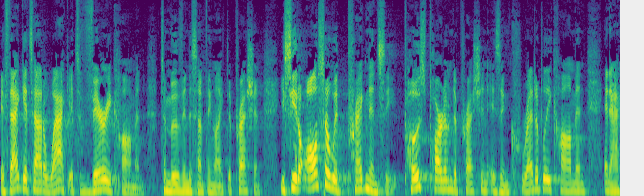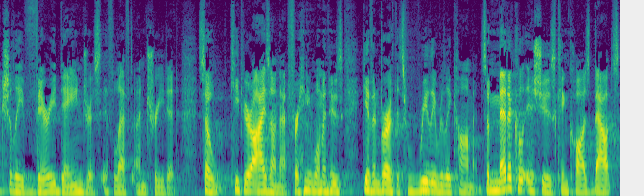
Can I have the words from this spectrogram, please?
If that gets out of whack, it's very common to move into something like depression. You see it also with pregnancy. Postpartum depression is incredibly common and actually very dangerous if left untreated. So keep your eyes on that. For any woman who's given birth, it's really, really common. So medical issues can cause bouts bouts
